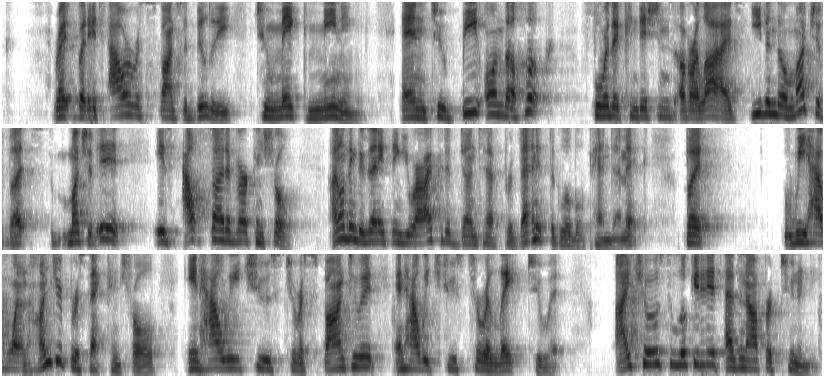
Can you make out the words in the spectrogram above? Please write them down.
right? But it's our responsibility to make meaning and to be on the hook for the conditions of our lives, even though much of us, much of it is outside of our control. I don't think there's anything you or I could have done to have prevented the global pandemic, but we have 100% control in how we choose to respond to it and how we choose to relate to it. I chose to look at it as an opportunity,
